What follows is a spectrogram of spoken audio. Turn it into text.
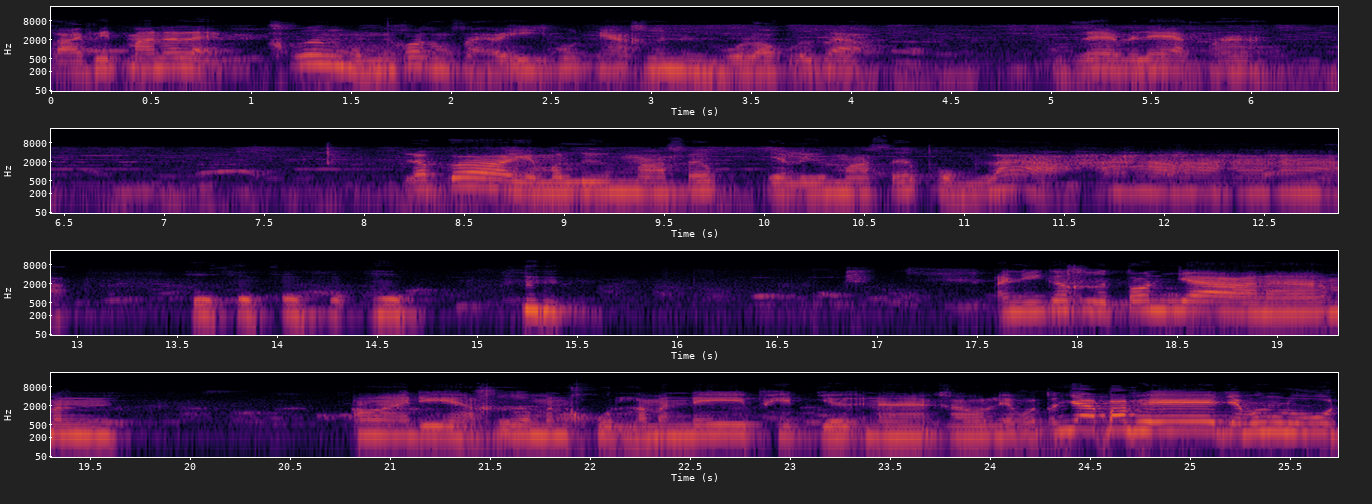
หลายเพชรมานั่นแหละซึ่งผมมีข้อสงสัยว่าไอีพวกเนี้ยคือหนึ่งโวล็อกหรือเปล่าผมจะได้ไปแลกมาแล้วก็อย่ามาลืมมาเซิร์ฟอย่าลืมมาเซิร์ฟผมล่าฮ่าฮ่าฮ่าฮ่าฮ่าหกหกหกหกหกอันนี้ก็คือต้นหญ้านะ มัน เอาไงดีอะคือมันขุดแล้วมันได้เพชรเยอะนะเขาเรียกว่าต้นยาปลาเพชรอย่าเพิ่งรูด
